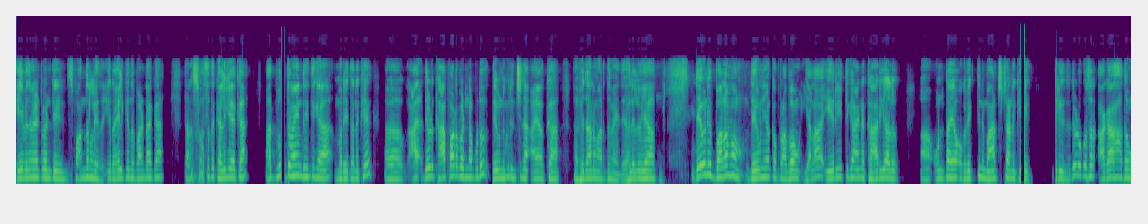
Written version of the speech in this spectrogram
ఏ విధమైనటువంటి స్పందన లేదు. ఈ రైలు కింద పడ్డాక తన స్వస్థత కలిగాక అద్భుతమైన రీతిగా మరి తనకి దేవుడు కాపాడబడినప్పుడు దేవుని గురించిన ఆ యొక్క విధానం అర్థమైంది. హలోయ దేవుని బలము దేవుని యొక్క ప్రభావం ఎలా ఏ రీతిగా ఆయన కార్యాలు ఉంటాయో ఒక వ్యక్తిని మార్చడానికి తెలియదు. దేవుడు ఒక్కోసారి అగాధం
